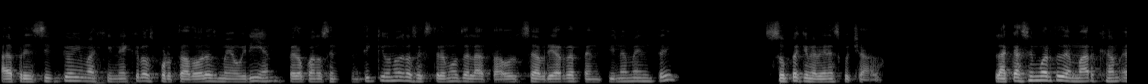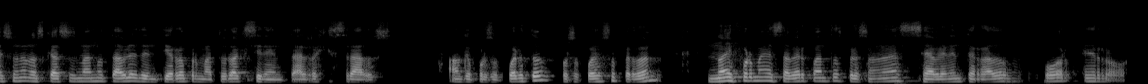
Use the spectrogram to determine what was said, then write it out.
Al principio me imaginé que los portadores me oirían, pero cuando sentí que uno de los extremos del ataúd se abría repentinamente, supe que me habían escuchado. La casi muerte de Markham es uno de los casos más notables de entierro prematuro accidental registrados, aunque por supuesto, por supuesto, perdón, no hay forma de saber cuántas personas se habrían enterrado por error.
